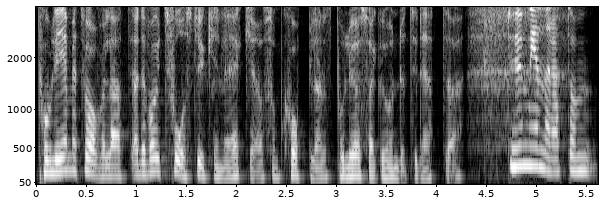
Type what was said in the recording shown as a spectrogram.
problemet var väl att ja, det var ju två stycken läkare som kopplades på lösa grunder till detta. Du menar att de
